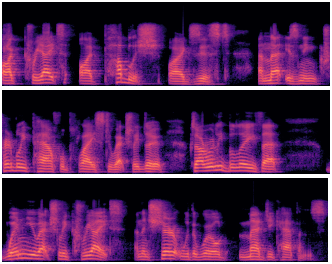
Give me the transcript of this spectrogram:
I create, I publish, I exist, and that is an incredibly powerful place to actually do. Because I really believe that when you actually create and then share it with the world, magic happens.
